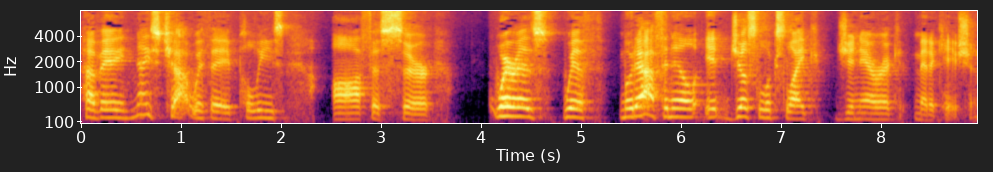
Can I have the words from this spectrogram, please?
have a nice chat with a police officer Whereas with modafinil, it just looks like generic medication.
